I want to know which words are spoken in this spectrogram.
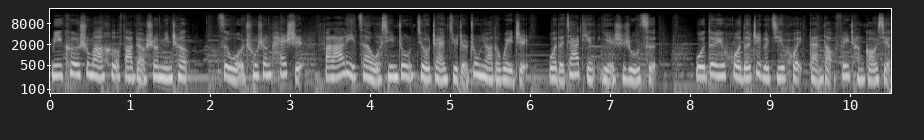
米克·舒马赫发表声明称：“自我出生开始，法拉利在我心中就占据着重要的位置，我的家庭也是如此。我对于获得这个机会感到非常高兴。”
